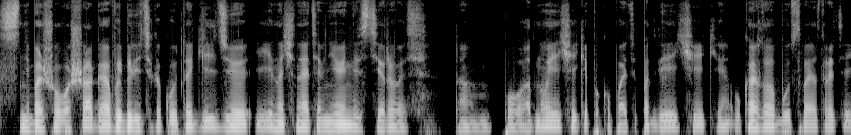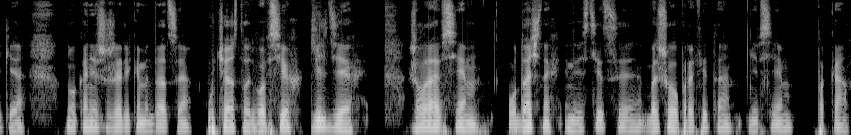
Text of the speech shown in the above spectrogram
с небольшого шага, выберите какую-то гильдию и начинайте в нее инвестировать. Там по одной ячейке покупайте, по две ячейки. У каждого будет своя стратегия. Но, конечно же, рекомендация участвовать во всех гильдиях. Желаю всем удачных инвестиций, большого профита и всем пока.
